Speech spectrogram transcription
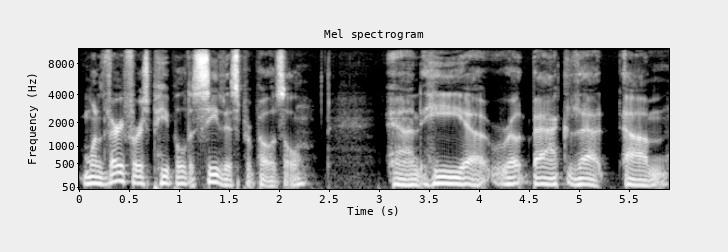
one of the very first people to see this proposal and he uh, wrote back that um,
